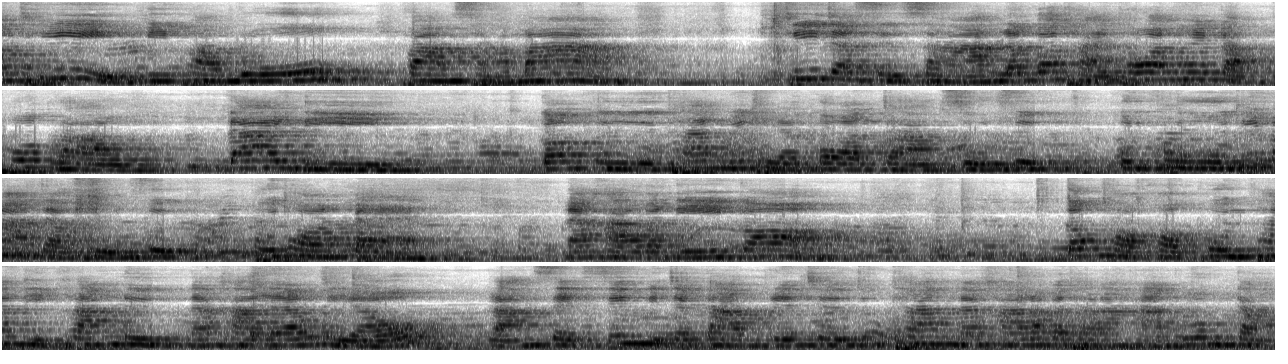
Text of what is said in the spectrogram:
รที่มีความรู้ความสามารถ ที่จะสื่อสารแล้วก็ถ่ายทอดให้กับพวกเราได้ดี ก็คือท่านวิทยากรจากศูนย์ฝึก คุณครูที่มาจากศูนย์ฝึกภูทรแปดนะคะ วันนี้ก็ต้องขอขอบคุณท่านอีกครั้งหนึ่งนะคะ แล้วเดี๋ยวหลังเสร็จสิ้นกิจกรรมเรียนเชิญทุกท่านนะคะ รับประทานอาหารร่วมกัน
